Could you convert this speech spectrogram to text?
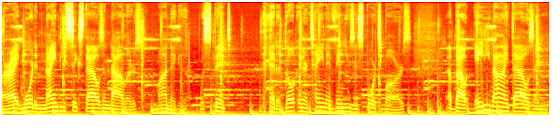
All right, more than $96,000, my nigga, was spent at adult entertainment venues and sports bars. About 89,000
